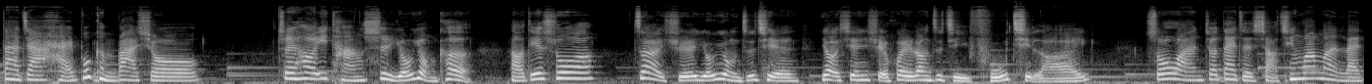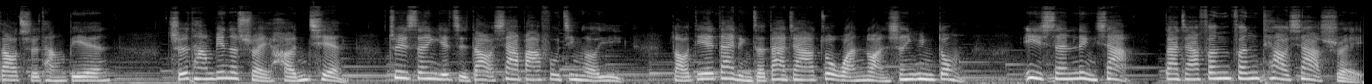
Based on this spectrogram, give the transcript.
大家还不肯罢休。最后一堂是游泳课，老爹说，在学游泳之前，要先学会让自己浮起来。说完，就带着小青蛙们来到池塘边。池塘边的水很浅。最深也只到下巴附近而已。老爹带领着大家做完暖身运动，一声令下，大家纷纷跳下水。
